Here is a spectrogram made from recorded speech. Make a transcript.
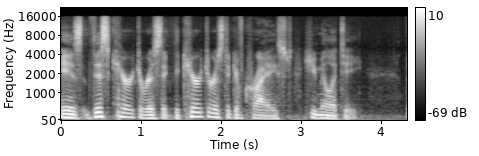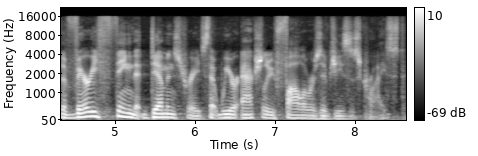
is this characteristic, the characteristic of Christ, humility the very thing that demonstrates that we are actually followers of Jesus Christ.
